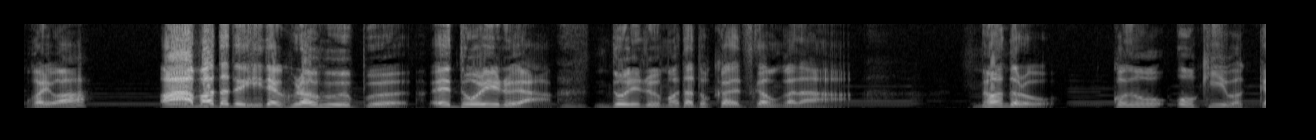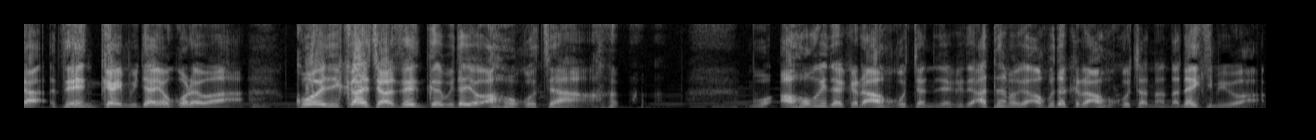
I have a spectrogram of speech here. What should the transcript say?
他には？ああ、またできたフラフープ。え、ドリルや。ドリルまたどっかで使うんかななんだろうこの大きい輪っか。前回見たよ、これは。これに関しては前回見たよ、アホ子ちゃん。もうアホ毛だからアホ子ちゃんじゃなくて、頭がアホだからアホ子ちゃんなんだね、君は。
